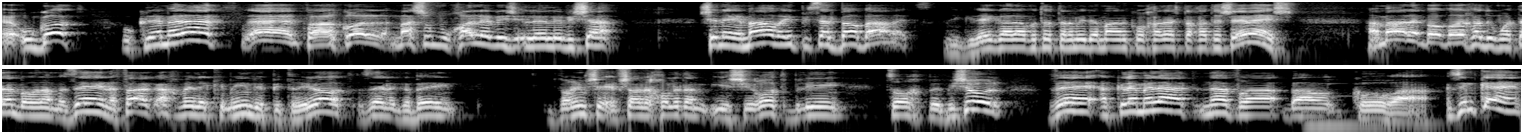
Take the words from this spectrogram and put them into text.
אה, עוגות וכלי מלט, כבר הכל משהו מוכן ללבישה. שנאמר ויהי פיסת בר בארץ. נגלג עליו אותו תלמיד אמר כל חדש תחת השמש. אמר להם ברך דוגמתם בעולם הזה, נפק אך ולקמים ופטריות, זה לגבי דברים שאפשר לאכול אותם ישירות בלי צורך בבישול, והכלי מלט נברה בר קורה. אז אם כן,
